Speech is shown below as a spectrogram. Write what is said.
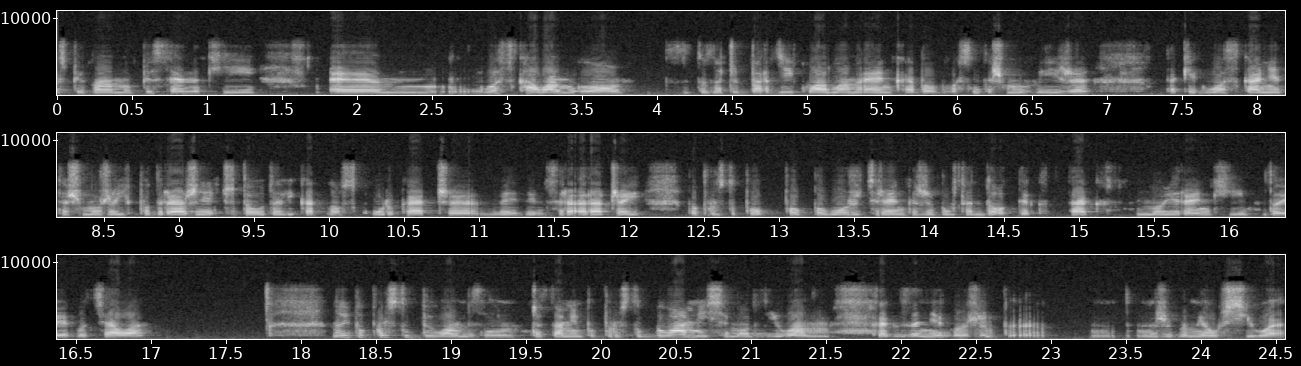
śpiewałam mu piosenki, głaskałam go, to znaczy bardziej kładłam rękę, bo właśnie też mówili, że takie głaskanie też może ich podrażniać, czy tą delikatną skórkę, czy więc raczej po prostu po, po, położyć rękę, żeby był ten dotyk, tak, mojej ręki do jego ciała. No i po prostu byłam z nim. Czasami po prostu byłam i się modliłam tak za niego, żeby, żeby miał siłę,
